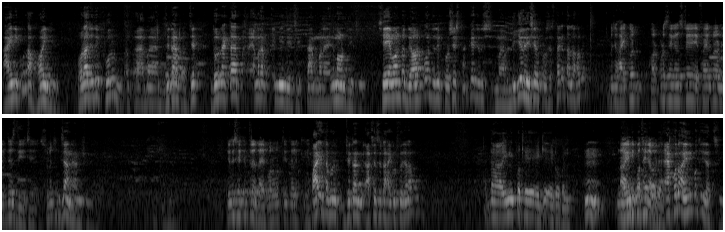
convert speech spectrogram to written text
আইনি করা হয়নি। ওরা যদি ফুল যেটা যে ধরুন একটা আমরা নিয়ে দিয়েছি মানে অ্যামাউন্ট দিয়েছি। সেই অ্যামাউন্টটা দেওয়ার পর যদি প্রসেস থাকে যদি লিগেল হিসেবে প্রসেস থাকে তাহলে হবে। বলছি হাইকোর্ট কর্পোরেশন এগেনস্টে এফআইআর করার নির্দেশ দিয়েছে। শুনেছেন? জানে আমি শুনি যদি সেক্ষেত্রে দেয় পরবর্তী তাহলে কি? পাই তারপরে যেটা আছে সেটা হাইকোর্টকে জানাব। আপনার আইনি পথে এগিয়ে এগোবেন। হুম? না আইনি পথে যাবে না। এখনও আইনি পথে যাচ্ছি।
